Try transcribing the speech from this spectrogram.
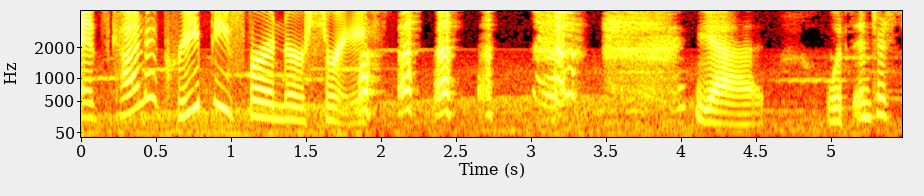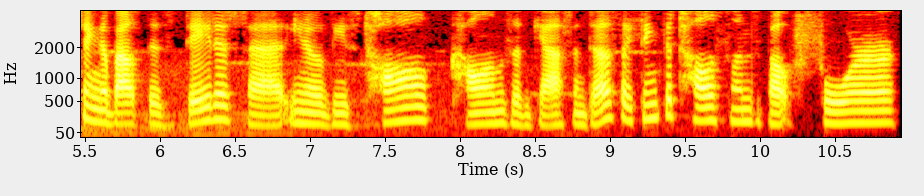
it's kind of creepy for a nursery. yeah. What's interesting about this data set, you know, these tall columns of gas and dust, I think the tallest one's about four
